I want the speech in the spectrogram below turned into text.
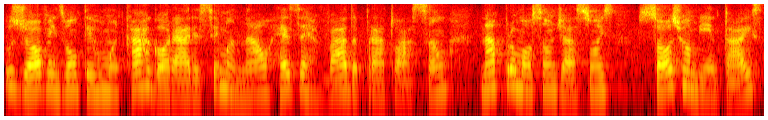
os jovens vão ter uma carga horária semanal reservada para atuação na promoção de ações socioambientais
